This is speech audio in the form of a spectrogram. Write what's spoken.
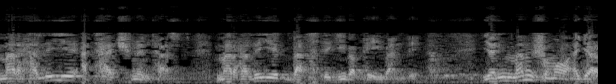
مرحله attachment هست. مرحله بستگی و یعنی من و شما اگر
